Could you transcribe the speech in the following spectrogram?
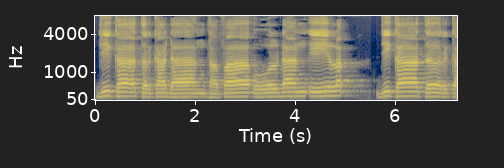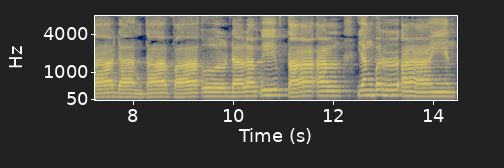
jika terkadang tafaul dan ilap jika terkadang tafaul dalam ifta'al yang berain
